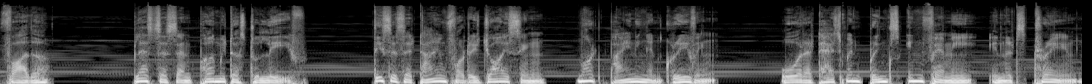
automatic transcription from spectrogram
Father, bless us and permit us to leave. This is a time for rejoicing, not pining and grieving. Over attachment brings infamy in its train.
